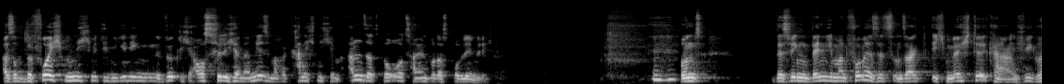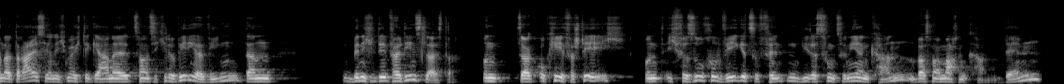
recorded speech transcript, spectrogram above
also bevor ich nicht mit demjenigen eine wirklich ausführliche Analyse mache, kann ich nicht im Ansatz beurteilen, wo das Problem liegt. Mhm. Und deswegen, wenn jemand vor mir sitzt und sagt, ich möchte, keine Ahnung, ich wiege 130 und ich möchte gerne 20 Kilo weniger wiegen, dann bin ich in dem Fall Dienstleister und sage, okay, verstehe ich. Und ich versuche Wege zu finden, wie das funktionieren kann und was man machen kann. Denn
